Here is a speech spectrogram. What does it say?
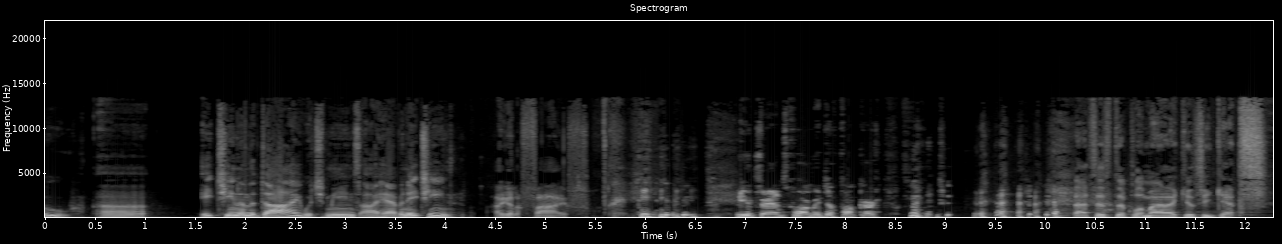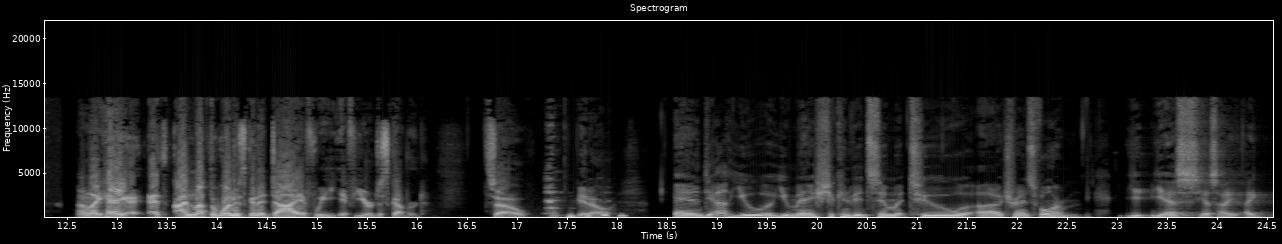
Ooh, uh, 18 on the die, which means I have an 18. I got a five. You transform into fucker. That's as diplomatic as he gets. I'm like, hey, I- it's- I'm not the one who's going to die if we if you're discovered. So, you know, And yeah, you you managed to convince him to uh, transform. Y- yes, yes, I, I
